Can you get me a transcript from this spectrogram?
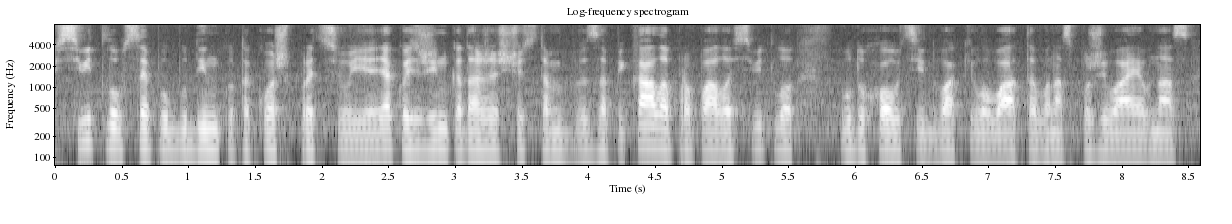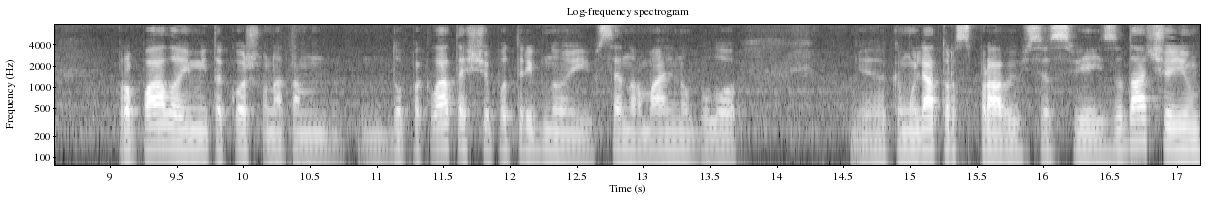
світло все по будинку також працює. Якось жінка навіть щось там запікала, пропало світло у духовці 2 кВт, вона споживає в нас. Пропало, і мені також вона там допекла те, що потрібно, і все нормально було. Е, Акумулятор справився зі своєю задачею.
